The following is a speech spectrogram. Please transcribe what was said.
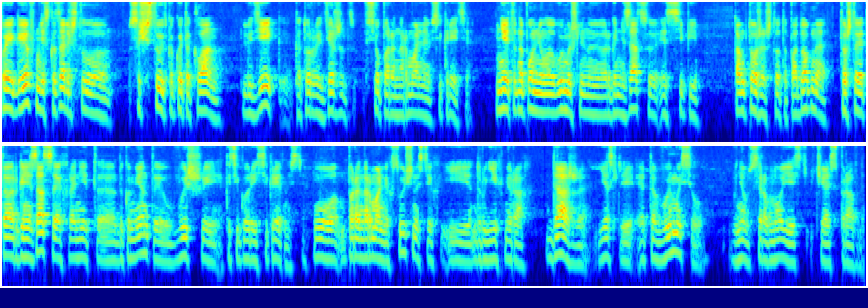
По ЕГФ мне сказали, что существует какой-то клан людей, которые держат все паранормальное в секрете. Мне это напомнило вымышленную организацию SCP. Там тоже что-то подобное. То, что эта организация хранит э, документы высшей категории секретности о паранормальных сущностях и других мирах. Даже если это вымысел, в нем все равно есть часть правды.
